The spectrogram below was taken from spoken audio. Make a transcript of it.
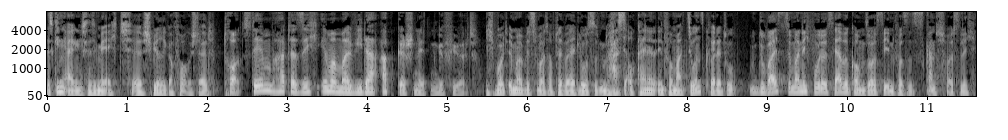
es ging eigentlich, das hätte ich mir echt äh, schwieriger vorgestellt. Trotzdem hat er sich immer mal wieder abgeschnitten gefühlt. Ich wollte immer wissen, was auf der Welt los ist. Und du hast ja auch keine Informationsquelle. Du, du weißt immer nicht, wo du es herbekommen sollst. Die Infos das ist ganz scheußlich.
